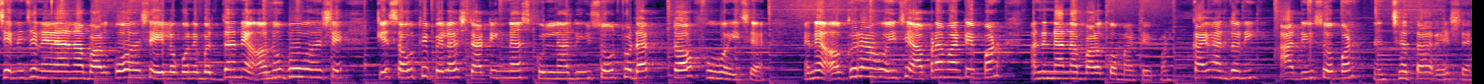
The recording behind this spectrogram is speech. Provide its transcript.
જેને જેને નાના બાળકો હશે, એ લોકોને બધાને અનુભવ હશે કે સૌથી પહેલાં સ્ટાર્ટિંગના સ્કૂલના દિવસો થોડાક ટફ હોય છે અને અઘરા હોય છે આપણા માટે પણ અને નાના બાળકો માટે પણ. કાંઈ વાંધો નહીં. આ દિવસો પણ જતા રહેશે.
